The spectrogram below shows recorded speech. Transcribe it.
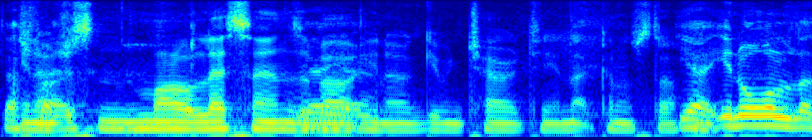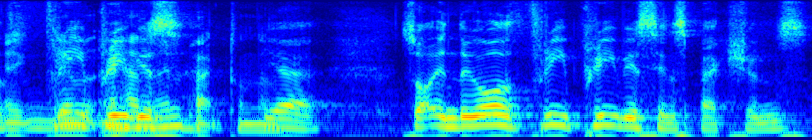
that's you know, right. just moral lessons Yeah, about yeah. you know giving charity and that kind of stuff. yeah, And in all the three gave- it had previous impact on them. Yeah. So in the all three previous inspections,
